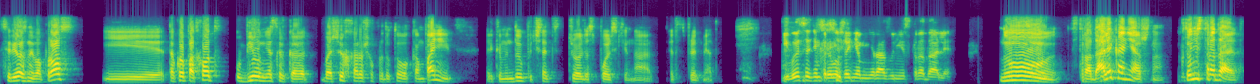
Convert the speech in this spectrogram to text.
серьезный вопрос. И такой подход убил несколько больших, хороших продуктовых компаний. Рекомендую почитать Джолис Польский на этот предмет. И вы с этим приложением ни разу не страдали? Ну, страдали, конечно. Кто не страдает?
